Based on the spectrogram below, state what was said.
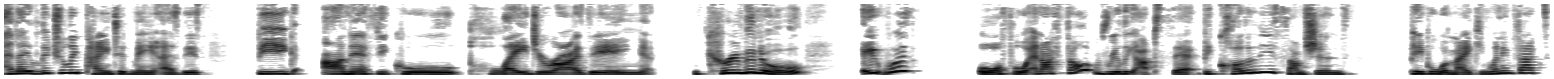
And they literally painted me as this big, unethical, plagiarizing criminal. It was awful. And I felt really upset because of the assumptions people were making when in fact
